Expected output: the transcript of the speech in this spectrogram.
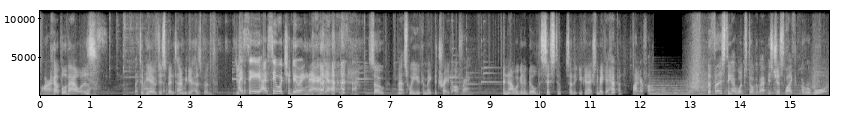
more. a couple of hours Yes, to be able to spend time with your husband. Just- I see, I see what you're doing there, yeah. So that's where you can make the trade off. right, And now we're going to build the system so that you can actually make it happen. wonderful. The first thing I want to talk about is just like a reward.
